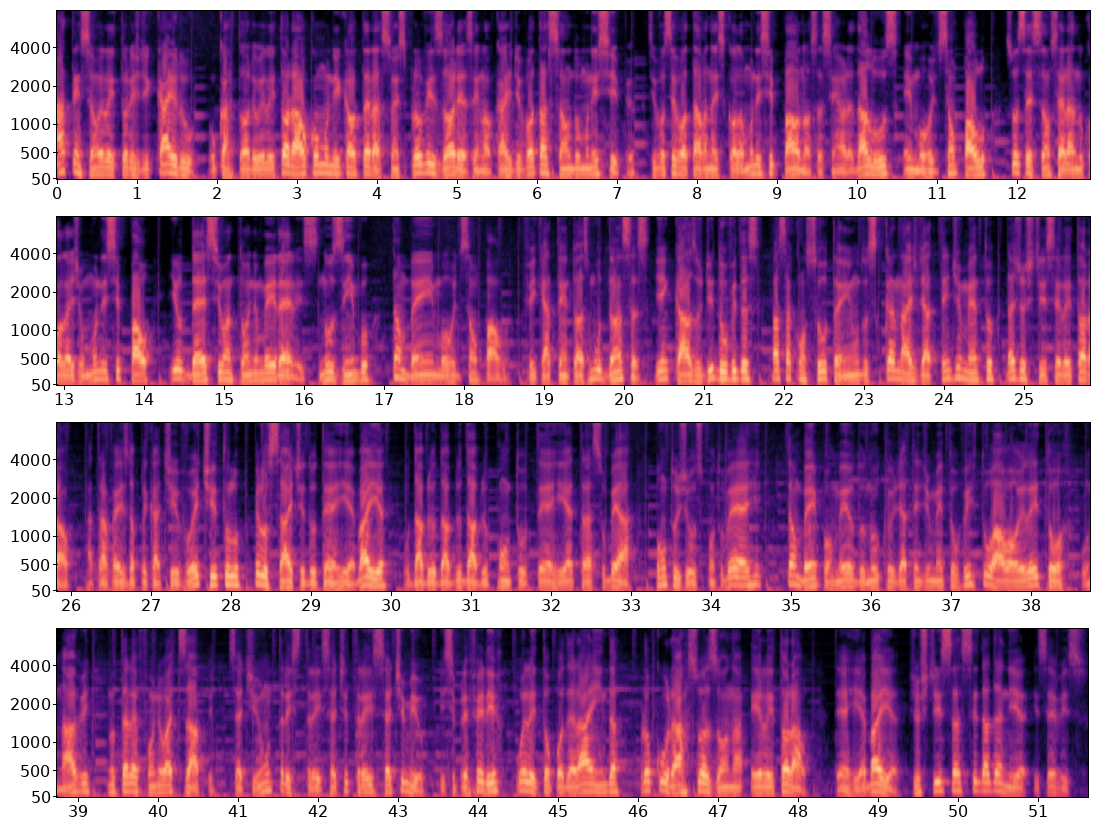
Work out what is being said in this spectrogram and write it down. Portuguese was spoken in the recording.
Atenção, eleitores de Cairu. O cartório eleitoral comunica alterações provisórias em locais de votação do município. Se você votava na Escola Municipal Nossa Senhora da Luz, em Morro de São Paulo, sua sessão será no Colégio Municipal e o Décio Antônio Meireles, no Zimbo, também em Morro de São Paulo. Fique atento às mudanças e, em caso de dúvidas, faça consulta em um dos canais de atendimento da Justiça Eleitoral, através do aplicativo e-Título, pelo site do TRE Bahia, o www.tre-ba.jus.br também por meio do Núcleo de Atendimento Virtual ao Eleitor, o NAVE, no telefone WhatsApp 7133737000. E se preferir, o eleitor poderá ainda procurar sua zona eleitoral. TRE Bahia, Justiça, Cidadania e Serviço.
